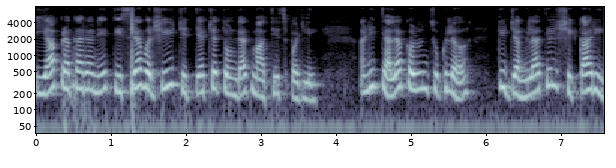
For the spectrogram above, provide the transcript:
या प्रकाराने तिसऱ्या वर्षी चित्त्याच्या तोंडात मातीच पडली आणि त्याला कळून चुकलं की जंगलातील शिकारी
